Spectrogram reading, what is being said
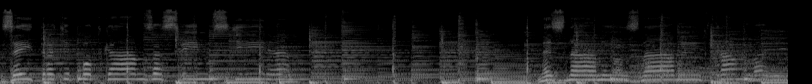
Zejtra tě potkám za svým stínem. Neznámý známý v tramvaji.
